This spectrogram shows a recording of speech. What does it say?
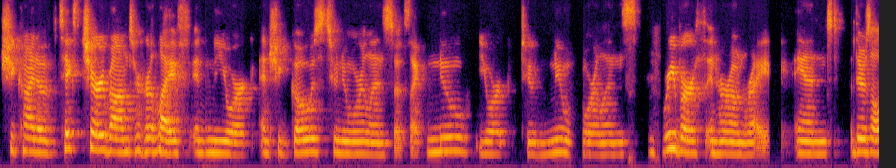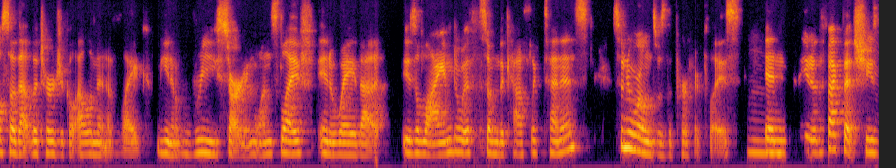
She kind of takes cherry bomb to her life in New York and she goes to New Orleans. So it's like New York to New Orleans, mm-hmm. rebirth in her own right. And there's also that liturgical element of like, you know, restarting one's life in a way that is aligned with some of the Catholic tenets. So New Orleans was the perfect place. Mm. And you know, the fact that she's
